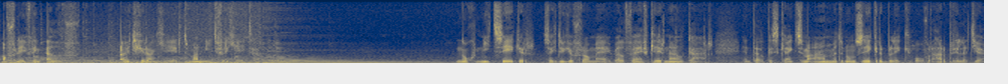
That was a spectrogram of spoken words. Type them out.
Aflevering 11. Uitgerangeerd, maar niet vergeten. Nog niet zeker, zegt de juffrouw mij wel vijf keer na elkaar, en telkens kijkt ze me aan met een onzekere blik over haar brilletje.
